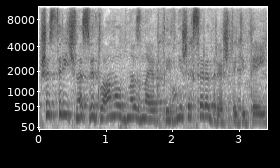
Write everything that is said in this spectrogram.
Шестирічна Світлана одна з найактивніших серед решти дітей.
